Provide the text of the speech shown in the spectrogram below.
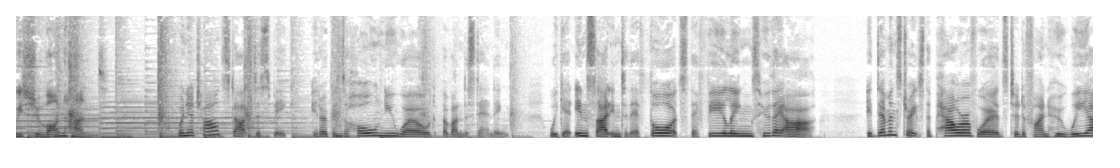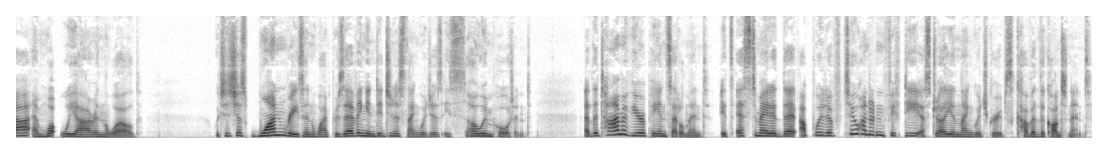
with Siobhan Hunt. When your child starts to speak, it opens a whole new world of understanding. We get insight into their thoughts, their feelings, who they are. It demonstrates the power of words to define who we are and what we are in the world. Which is just one reason why preserving Indigenous languages is so important. At the time of European settlement, it's estimated that upward of 250 Australian language groups covered the continent.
